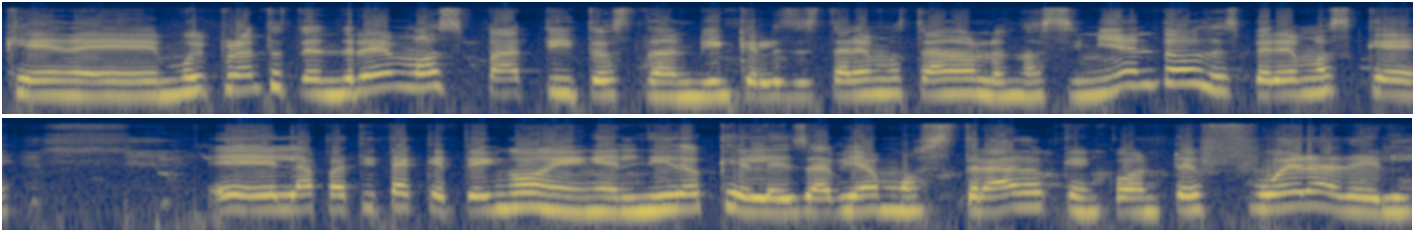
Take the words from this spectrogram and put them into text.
que muy pronto tendremos patitos también que les estaré mostrando los nacimientos. Esperemos que eh, la patita que tengo en el nido que les había mostrado, que encontré fuera del,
